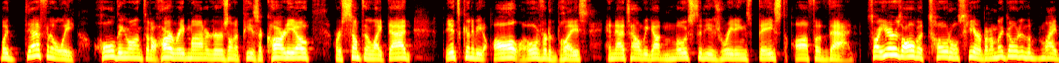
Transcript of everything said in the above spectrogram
but definitely holding on to the heart rate monitors on a piece of cardio or something like that, it's going to be all over the place. And that's how we got most of these readings based off of that. So here's all the totals here, but I'm going to go to the, my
